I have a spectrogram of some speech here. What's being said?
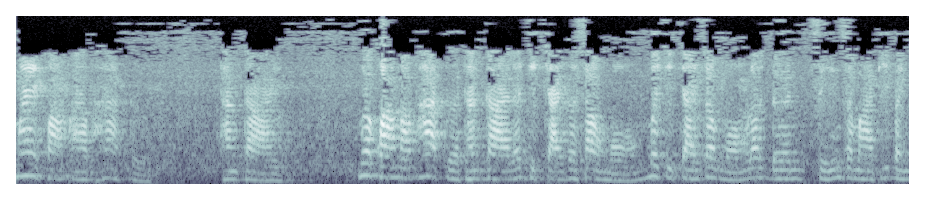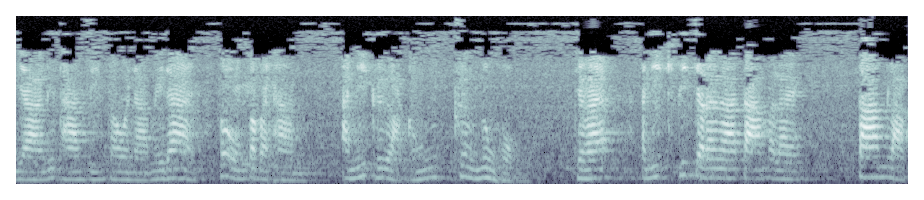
ไม่ความอาพาธเกิดทางกาย เมื่อความอาพาธเกิดทางกาย แล้วจิตใจก็เศร้าหมอง เมื่อจิตใจเศร้าหมองแล้วเดินศีลสมาธิปัญญาหรือทานศีลภาวนาไม่ได้ พระองค์ก็ประทาน อันนี้คือหลักของเครื่องนุ่งห่มใช่ไหมอันนี้พิจารณาตามอะไร ตามหลัก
